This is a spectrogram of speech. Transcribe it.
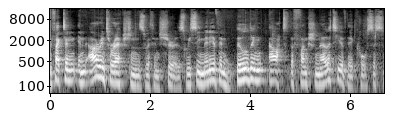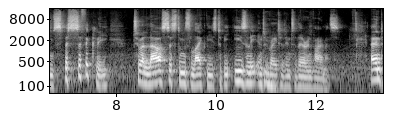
In fact, in, in our interactions with insurers, we see many of them building out the functionality of their core systems specifically to allow systems like these to be easily integrated mm. into their environments. And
